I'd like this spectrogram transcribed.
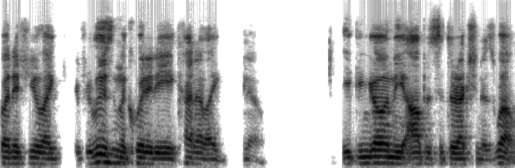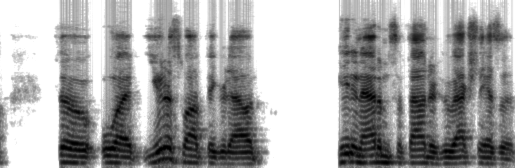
but if you're like if you're losing liquidity, kind of like you know, it can go in the opposite direction as well. So what Uniswap figured out, Hayden Adams, the founder, who actually has a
